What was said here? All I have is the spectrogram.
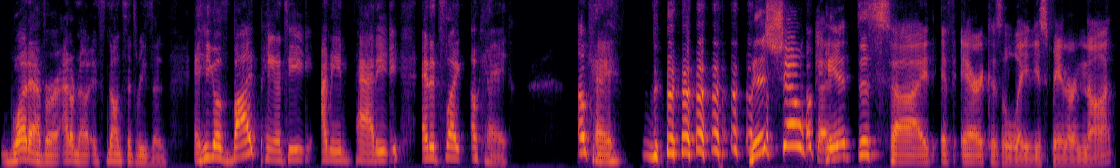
whatever. I don't know. It's nonsense reason. And he goes, by Panty, I mean Patty. And it's like, okay, okay. this show okay. can't decide if Eric is a ladies' man or not.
